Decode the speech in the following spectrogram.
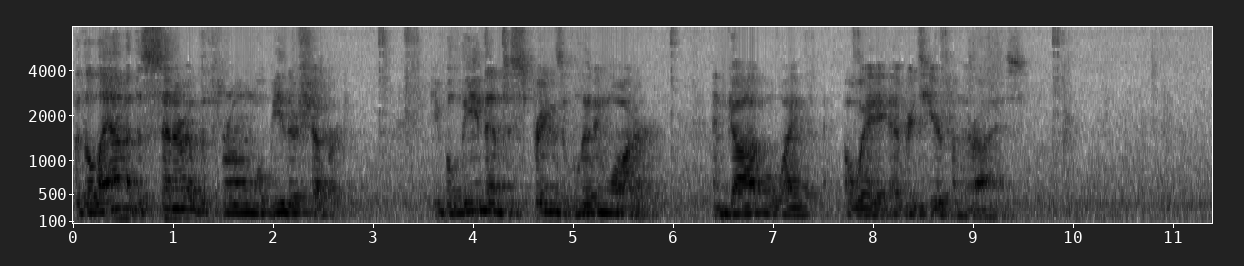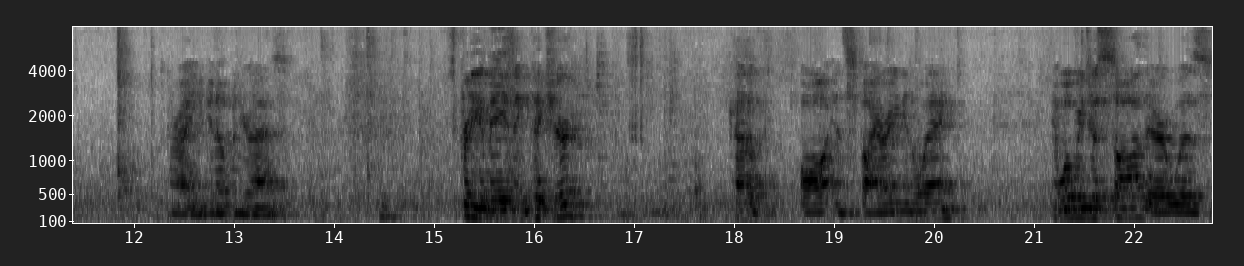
For the Lamb at the center of the throne will be their shepherd. He will lead them to springs of living water, and God will wipe away every tear from their eyes. All right, you can open your eyes. It's a pretty amazing picture, kind of awe inspiring in a way. And what we just saw there was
